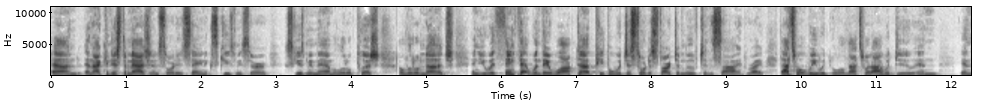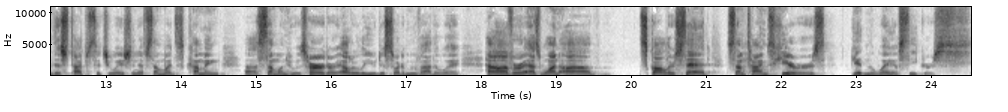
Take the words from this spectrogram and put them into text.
And, and I can just imagine him sort of saying, Excuse me, sir. Excuse me, ma'am. A little push, a little nudge. And you would think that when they walked up, people would just sort of start to move to the side, right? That's what we would, well, that's what I would do in, in this type of situation. If someone's coming, uh, someone who is hurt or elderly, you just sort of move out of the way. However, as one uh, scholar said, sometimes hearers get in the way of seekers.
